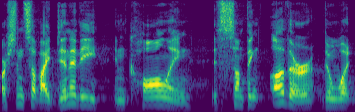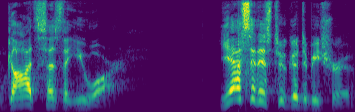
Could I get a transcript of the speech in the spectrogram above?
our sense of identity and calling, is something other than what God says that you are. Yes, it is too good to be true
